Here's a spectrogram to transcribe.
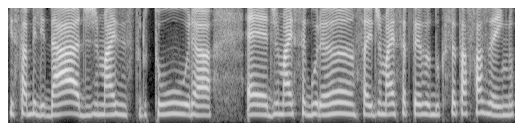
estabilidade, de mais estrutura, é, de mais segurança e de mais certeza do que você tá fazendo.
